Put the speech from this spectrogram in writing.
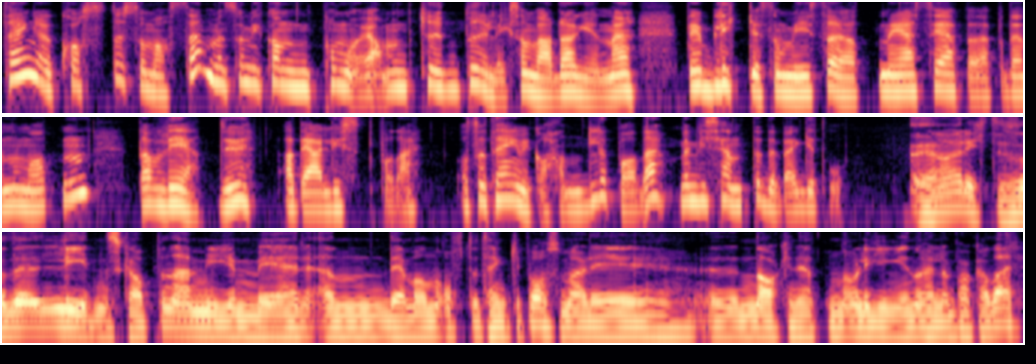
trenger å koste så masse, men som vi kan på, ja, men krydre liksom hverdagen med. Det blikket som viser at når jeg ser på deg på denne måten, da vet du at jeg har lyst på deg. Og så trenger vi ikke å handle på det, men vi kjente det begge to. Ja, riktig. Så det, lidenskapen er mye mer enn det man ofte tenker på, som er de, eh, nakenheten og liggingen og hele den pakka der.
